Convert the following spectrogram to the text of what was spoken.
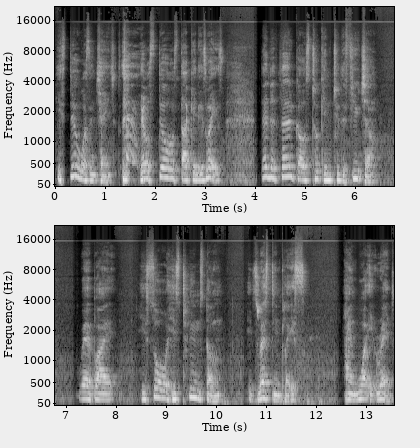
He still wasn't changed. He was still stuck in his ways. Then the third ghost took him to the future whereby he saw his tombstone his resting place and what it read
